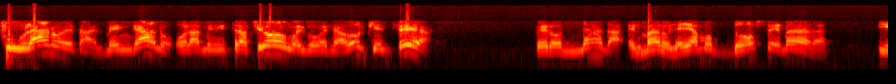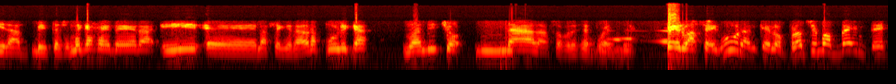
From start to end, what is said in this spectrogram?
fulano de tal, mengano, o la administración, o el gobernador, quien sea, pero nada, hermano, ya llevamos dos semanas y la administración de cajetera y eh, la secretaria de Obras Públicas no han dicho nada sobre ese puente. Pero aseguran que los próximos 20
